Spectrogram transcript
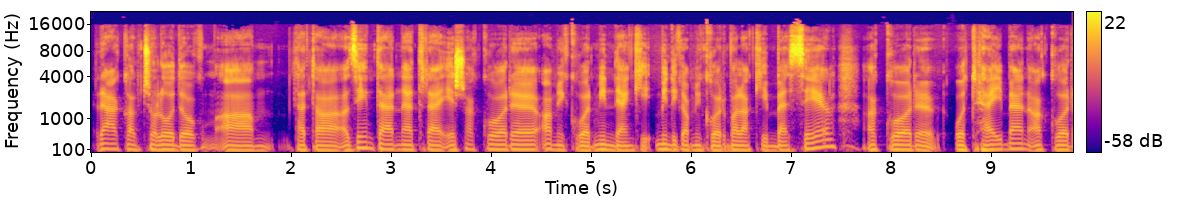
rákapcsolódok a tehát az internetre, és akkor amikor mindenki, mindig amikor valaki beszél, akkor ott helyben, akkor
